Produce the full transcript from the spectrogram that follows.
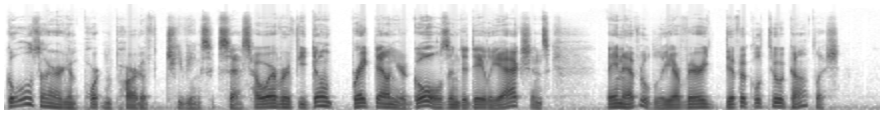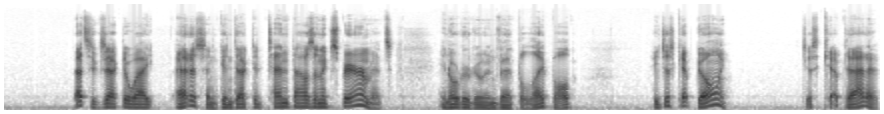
Goals are an important part of achieving success. However, if you don't break down your goals into daily actions, they inevitably are very difficult to accomplish. That's exactly why Edison conducted 10,000 experiments in order to invent the light bulb. He just kept going, just kept at it.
